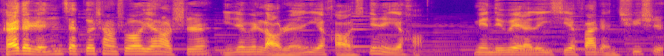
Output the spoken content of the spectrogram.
可爱的人在歌唱说：“杨老师，你认为老人也好，新人也好，面对未来的一些发展趋势，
